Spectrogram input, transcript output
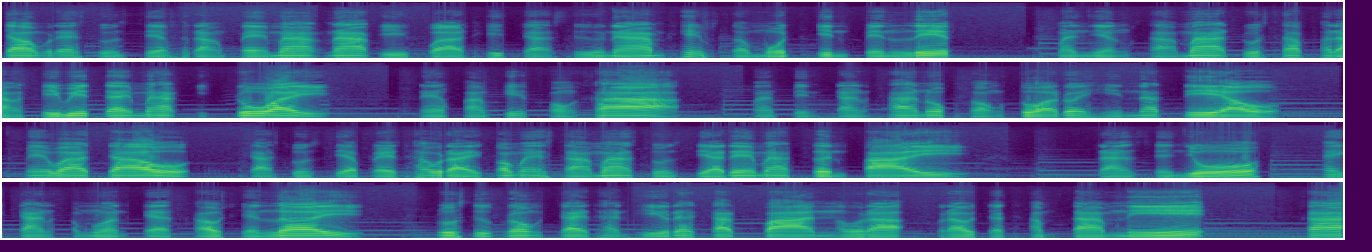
เจ้าไม่ได้สูญเสียพลังไปมากนัก ดีกว่าที่จะซื้อน้ำเทพสมุทรกินเป็นลิตร มันยังสามารถดูดซับพลังชีวิตได้มากอีกด้วย ในความคิดของข้ามันเป็นการฆ่านกสองตัวด้วยหินนัดเดียว ไม่ว่าเจ้าจะสูญเสียไปเท่าไหร่ก็ไม่สามารถสูญเสียได้มากเกินไปหลานเซนโยให้การคำนวณแก่เขาเฉียนเลย รู้สึกโล่งใจทันทีและกัดฟันเอาละเราจะทำตามนี้ข้า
